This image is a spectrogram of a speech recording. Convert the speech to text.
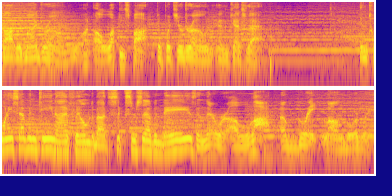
caught with my drone. What a lucky spot to put your drone and catch that. In 2017, I filmed about six or seven days, and there were a lot of great longboard waves.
